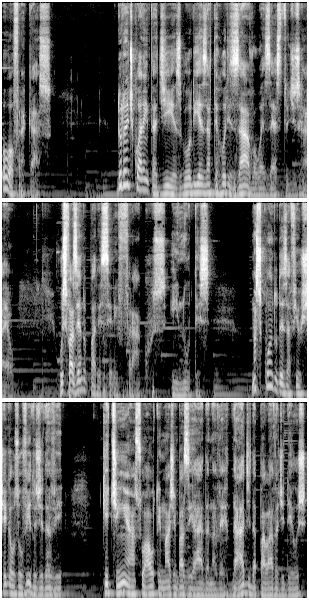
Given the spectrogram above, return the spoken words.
ou ao fracasso. Durante 40 dias, Golias aterrorizava o exército de Israel os fazendo parecerem fracos e inúteis. Mas quando o desafio chega aos ouvidos de Davi, que tinha a sua autoimagem baseada na verdade da palavra de Deus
